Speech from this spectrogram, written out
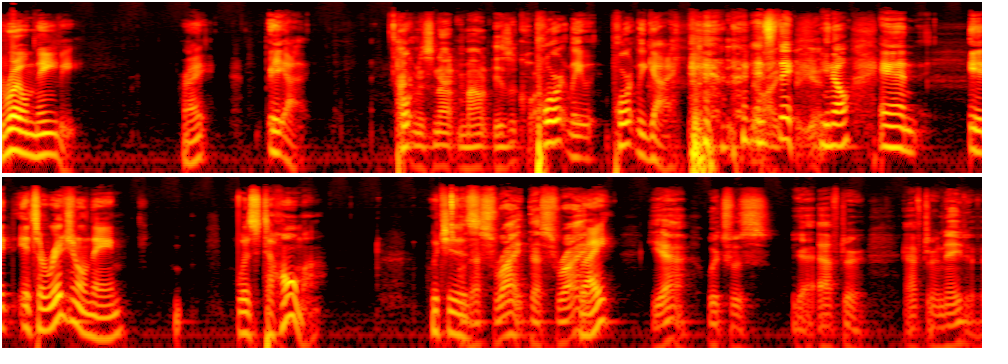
the royal navy right? Yeah Come it's not Mount Issaquah? portly portly guy. it's I- the, yeah. you know, and it its original name was Tahoma, which Oh, is that's right. That's right. right Yeah. Which was yeah after after a native.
